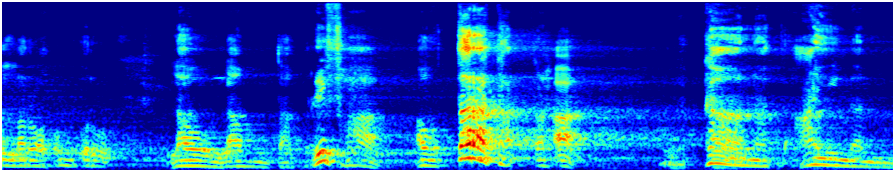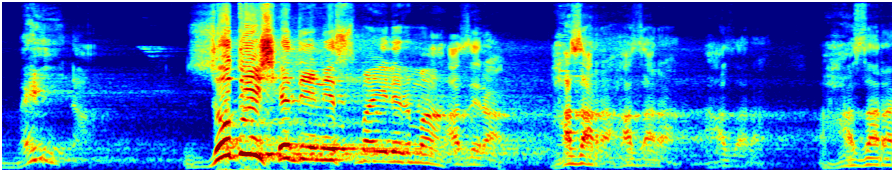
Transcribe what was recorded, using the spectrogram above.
আল্লাহ রহম করো লাউ লাম রিফা আও তারাকাত কাহা যদি সেদিন ইসমাইলের মা হাজেরা, হাজারা হাজারা হাজারা হাজারা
